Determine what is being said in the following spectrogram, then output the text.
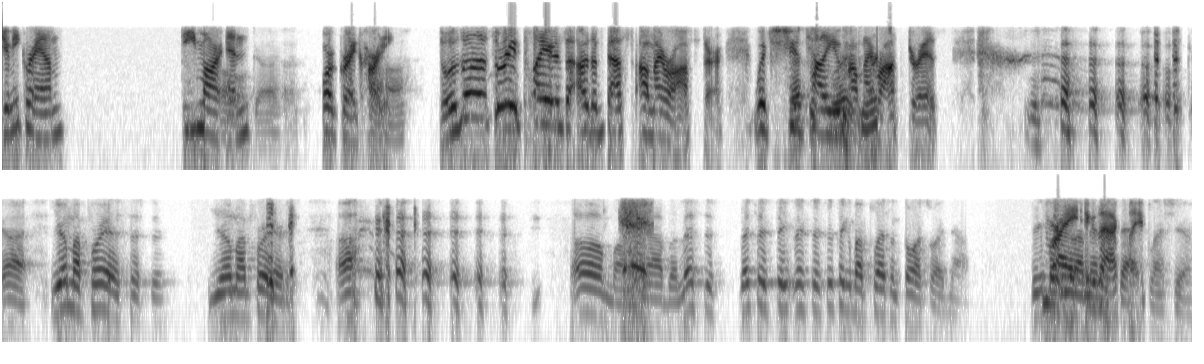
Jimmy Graham, D. Martin, Oh, or Greg Hardy. Uh-huh. Those are the three players that are the best on my roster, which should That's tell you how my roster is. oh God, you're in my prayers, sister. You're in my prayers. Uh, oh my God! But let's just let's just think let's just, let's think about pleasant thoughts right now. Think about Right, what I made exactly. Last year,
